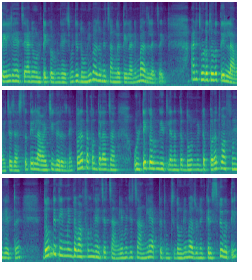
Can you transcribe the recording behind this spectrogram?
तेल घ्यायचं आहे आणि उलटे करून घ्यायचे. म्हणजे दोन्ही बाजूने चांगलं तेलाने भाजलं जाईल. आणि थोडं थोडं तेल लावायचं. जास्त तेल लावायची गरज नाही. परत आपण त्याला जा उलटे करून घेतल्यानंतर दोन मिनटं परत वाफवून घेतो आहे दोन ते तीन मिनटं वाफवून घ्यायचे चांगले. म्हणजे चांगले आप्पे तुमचे दोन्ही बाजूने क्रिस्पी होतील.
